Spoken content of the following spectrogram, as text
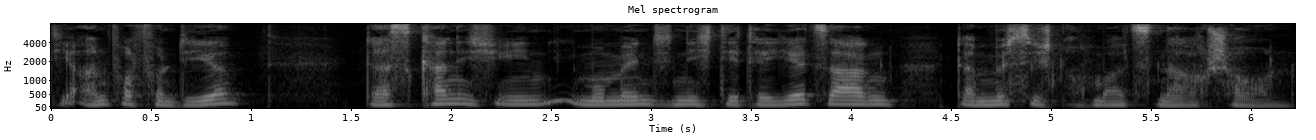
Die Antwort von dir, das kann ich Ihnen im Moment nicht detailliert sagen, da müsste ich nochmals nachschauen.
